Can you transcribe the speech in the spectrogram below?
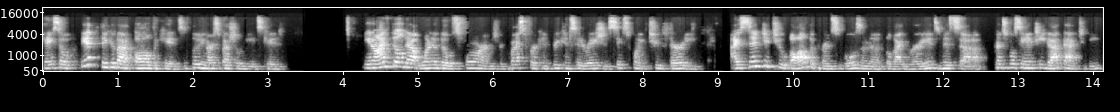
Okay, so we have to think about all the kids, including our special needs kids. You know, I filled out one of those forms, request for reconsideration 6.230. I sent it to all the principals and the, the librarians. Miss uh, Principal Santee got back to me,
